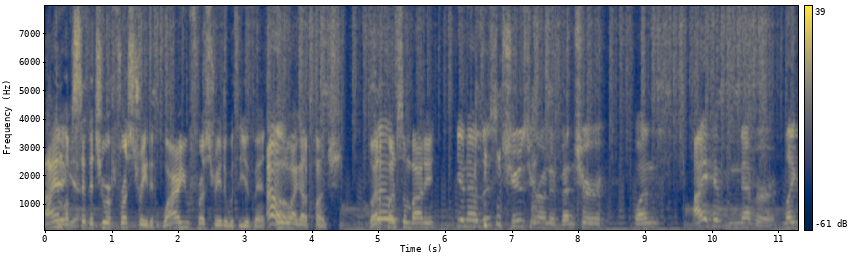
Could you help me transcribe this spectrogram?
I am Dig it. upset that you're frustrated. Why are you frustrated with the event? Who Oh. do I gotta punch? Do I gotta punch somebody? You know, this choose your own adventure ones, I have never, like,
